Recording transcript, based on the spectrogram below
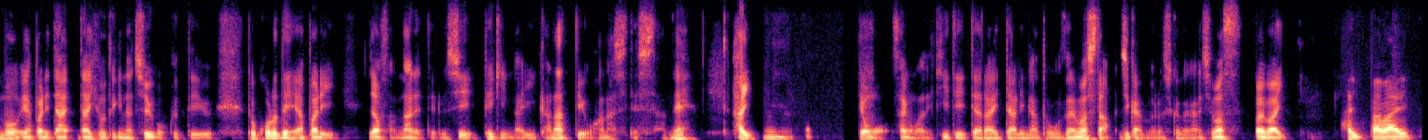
もやっぱり代表的な中国っていうところで、やっぱりジャオさん慣れてるし、北京がいいかなっていうお話でしたね。はい。うん、今日も最後まで聞いていただいてありがとうございました。次回もよろしくお願いします。バイバイ。はい、バイバイ。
